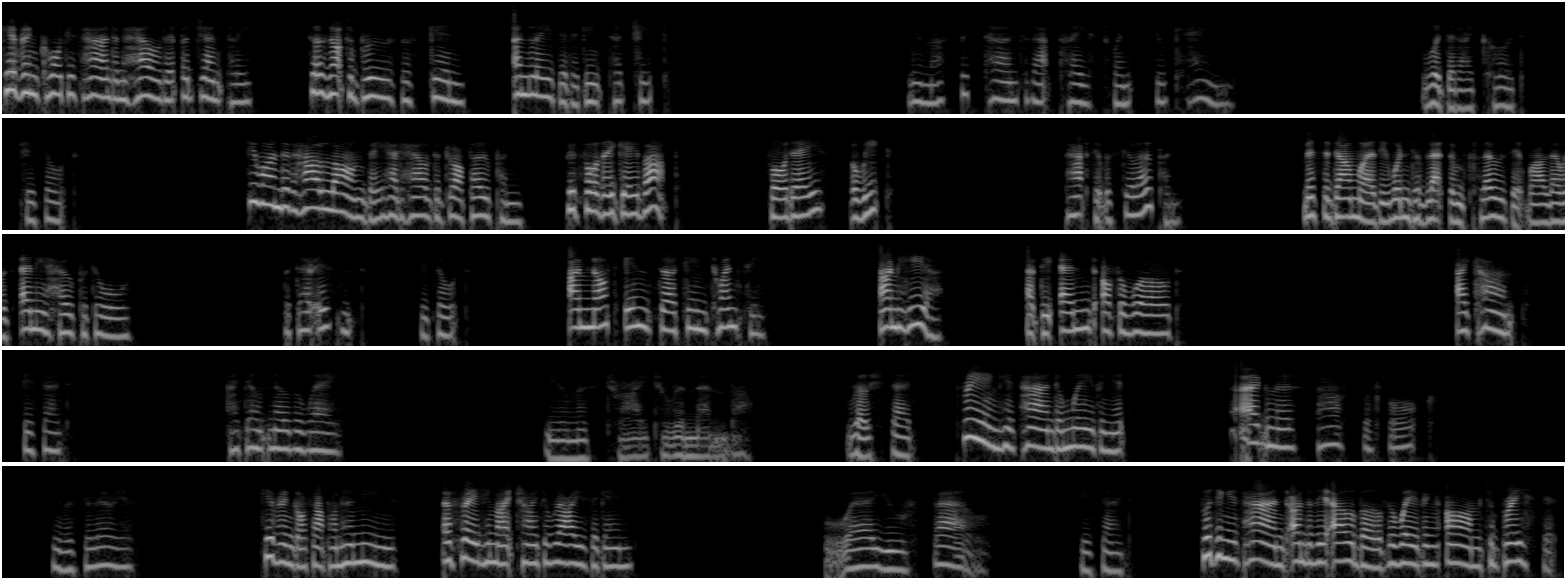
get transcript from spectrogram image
Kivrin caught his hand and held it, but gently, so as not to bruise the skin, and laid it against her cheek. You must return to that place whence you came. Would that I could, she thought. She wondered how long they had held the drop open before they gave up. Four days? A week? Perhaps it was still open. Mr. Dunworthy wouldn't have let them close it while there was any hope at all. But there isn't, she thought. I'm not in 1320. I'm here, at the end of the world. I can't, she said. I don't know the way. You must try to remember, Roche said, freeing his hand and waving it. Agnes passed the fork. He was delirious. Kivrin got up on her knees, afraid he might try to rise again. Where you fell, he said, putting his hand under the elbow of the waving arm to brace it,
